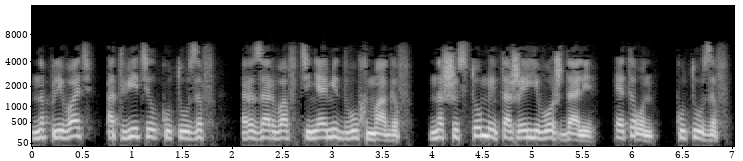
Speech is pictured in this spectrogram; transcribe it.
«Наплевать», — ответил Кутузов, разорвав тенями двух магов. На шестом этаже его ждали. «Это он, Кутузов».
